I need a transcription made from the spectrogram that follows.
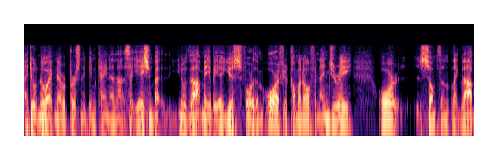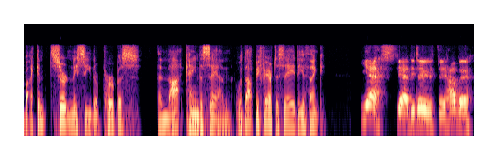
I don't know. I've never personally been kind of in that situation, but you know that may be a use for them. Or if you're coming off an injury or something like that, but I can certainly see their purpose in that kind of setting. Would that be fair to say? Do you think? Yes, yeah, they do. They have a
